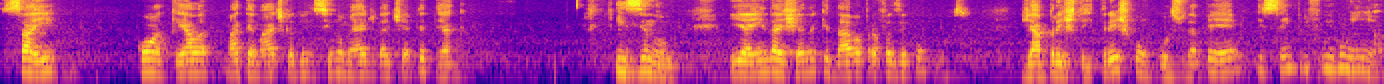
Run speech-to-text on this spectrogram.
Saí com aquela matemática do ensino médio da tia Teteca. Ensinou. E ainda achando que dava para fazer concurso. Já prestei três concursos da PM e sempre fui ruim, ó.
